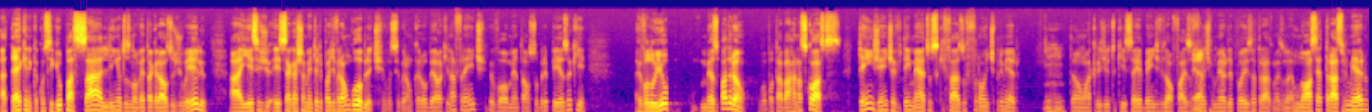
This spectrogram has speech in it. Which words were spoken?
a, técnica, conseguiu passar a linha dos 90 graus do joelho, aí esse, esse agachamento ele pode virar um goblet. Eu vou segurar um kettlebell aqui na frente, eu vou aumentar um sobrepeso aqui. Evoluiu, o mesmo padrão. Vou botar a barra nas costas. Tem gente, tem métodos que faz o front primeiro. Uhum. Então acredito que isso aí é bem individual. Faz o É. front primeiro, depois atrás. Mas o nosso é atrás primeiro,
